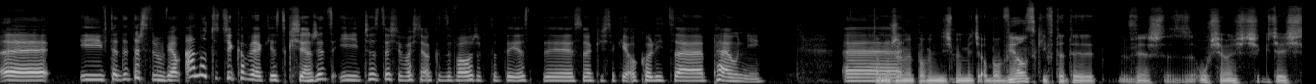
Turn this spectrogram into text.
E, I wtedy też sobie mówiłam, a no to ciekawe jak jest księżyc i często się właśnie okazywało, że wtedy jest, y, są jakieś takie okolice pełni. E, To możemy, powinniśmy mieć obowiązki wtedy, wiesz, usiąść gdzieś,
